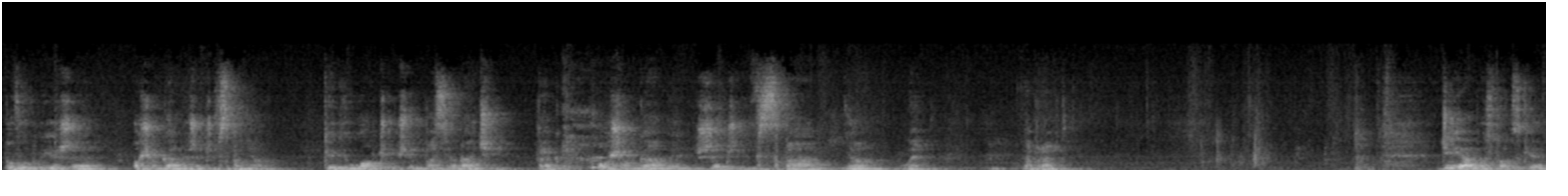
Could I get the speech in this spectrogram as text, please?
powoduje, że osiągamy rzeczy wspaniałe. Kiedy łączą się pasjonaci, tak, osiągamy rzeczy wspaniałe. Naprawdę. Dzieje apostolskie.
